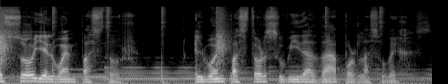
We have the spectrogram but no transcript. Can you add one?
soy el buen pastor. El buen pastor su vida da por las ovejas.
